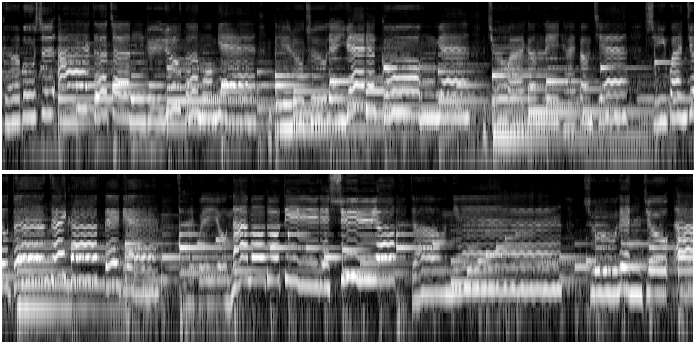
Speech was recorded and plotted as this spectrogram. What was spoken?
可不是爱的证据开房间，新欢就等在咖啡店，才会有那么多地点需要悼念。初恋就爱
